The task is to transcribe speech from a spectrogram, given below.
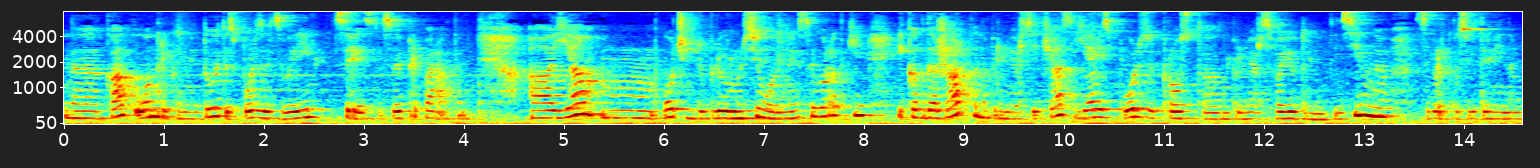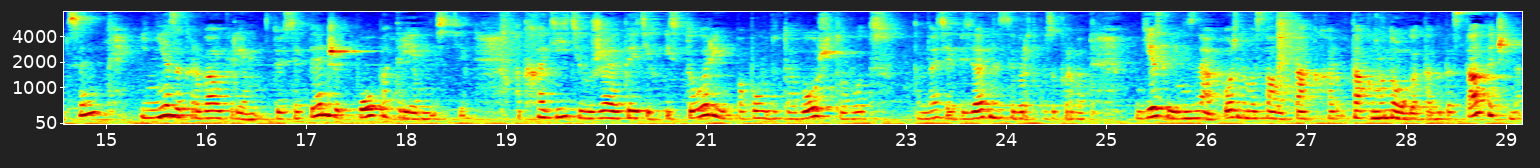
э, как он рекомендует использовать свои средства, свои препараты. А я очень люблю эмульсионные сыворотки, и когда жарко, например, сейчас я использую просто, например, свою там интенсивную сыворотку с витамином С и не закрываю крем. То есть, опять же, по потребности. Отходите уже от этих историй по поводу того, что вот там, знаете, обязательно сыворотку закрывать. Если, не знаю, кожного сала так, так много, так достаточно,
